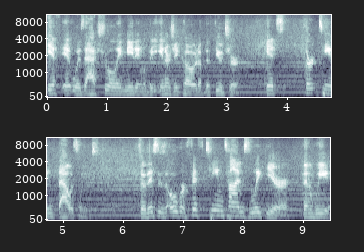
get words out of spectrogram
if it was actually meeting the energy code of the future. It's 13,000. So this is over 15 times leakier than we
